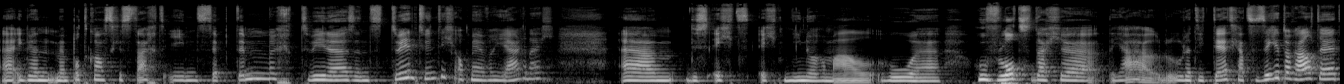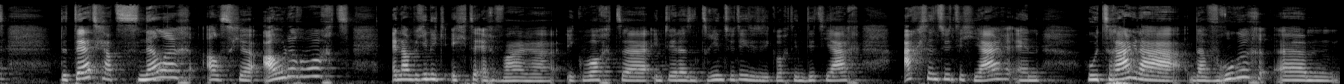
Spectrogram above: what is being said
Uh, ik ben mijn podcast gestart in september 2022 op mijn verjaardag. Um, dus echt, echt niet normaal hoe, uh, hoe vlot dat je, ja, hoe dat die tijd gaat. Ze zeggen toch altijd, de tijd gaat sneller als je ouder wordt. En dan begin ik echt te ervaren. Ik word uh, in 2023, dus ik word in dit jaar 28 jaar. En hoe traag dat, dat vroeger um,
